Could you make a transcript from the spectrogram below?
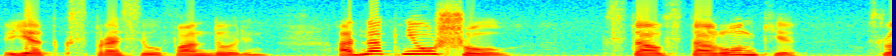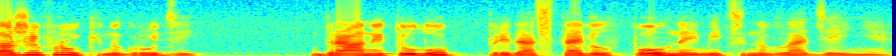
Едко спросил Фандорин. Однако не ушел. Встал в сторонке, сложив руки на груди. Драный тулуп предоставил в полное Митино владение.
